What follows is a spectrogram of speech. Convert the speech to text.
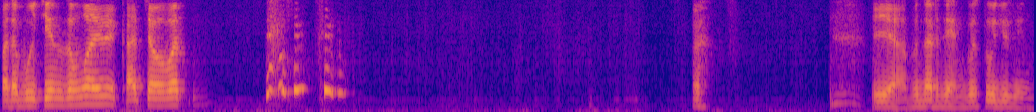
Pada bucin semua ini kacau banget. Iya, benar Zen. Gue setuju Zen.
